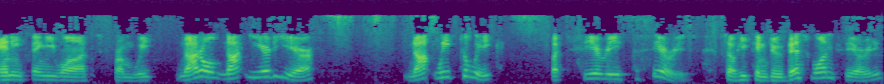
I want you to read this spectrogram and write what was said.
anything he wants from week, not all, not year to year, not week to week, but series to series. So he can do this one series,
